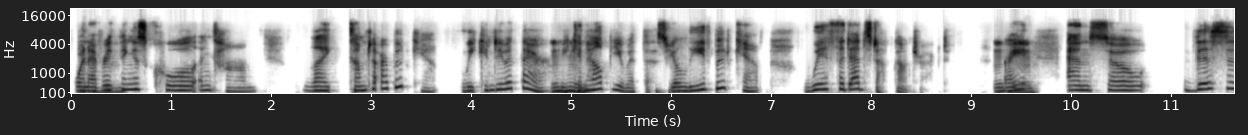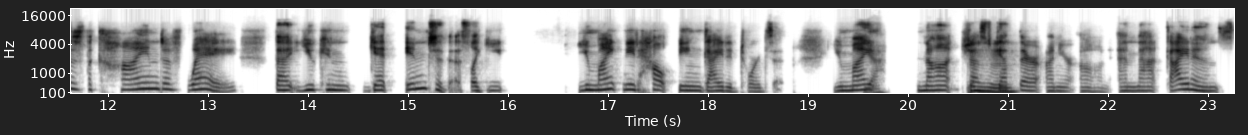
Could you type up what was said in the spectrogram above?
when mm-hmm. everything is cool and calm. Like, come to our boot camp. We can do it there. Mm-hmm. We can mm-hmm. help you with this. Mm-hmm. You'll leave boot camp with a dead stop contract, right? Mm-hmm. And so this is the kind of way that you can get into this. Like you, you might need help being guided towards it. You might yeah. not just mm-hmm. get there on your own. And that guidance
